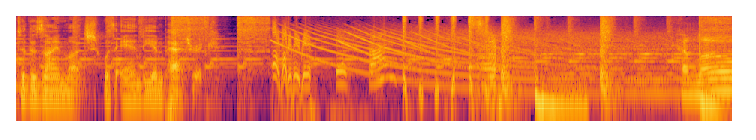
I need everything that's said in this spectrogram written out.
to Design Much with Andy and Patrick. It's fun time. Hello,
